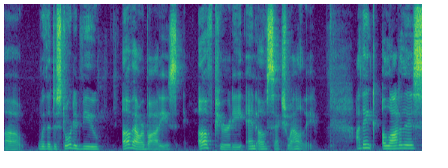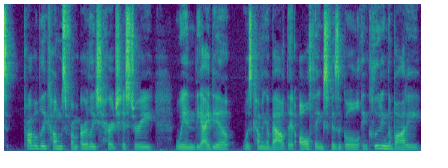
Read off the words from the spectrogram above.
uh, with a distorted view of our bodies, of purity, and of sexuality. I think a lot of this probably comes from early church history when the idea was coming about that all things physical, including the body,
